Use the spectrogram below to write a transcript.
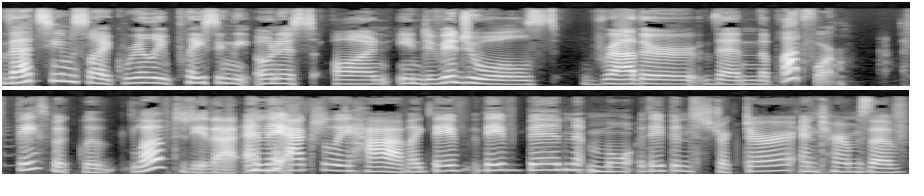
That seems like really placing the onus on individuals rather than the platform. Facebook would love to do that, and they actually have. Like they've they've been more they've been stricter in terms of.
